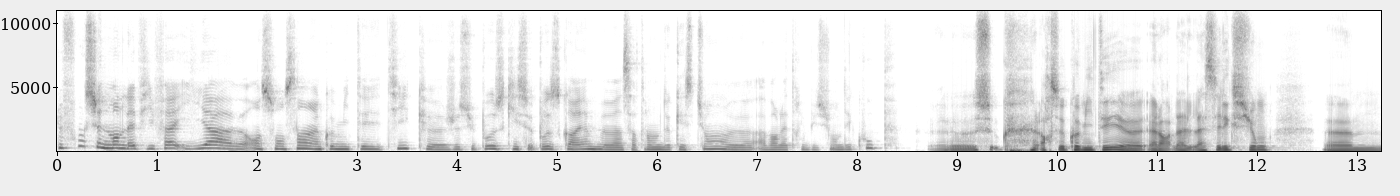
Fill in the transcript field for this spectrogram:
Le fonctionnement de la FIFA, il y a euh, en son sein un comité éthique, euh, je suppose, qui se pose quand même un certain nombre de questions avant l'attribution des coupes. Euh, ce- alors ce comité, alors la, la sélection, euh,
